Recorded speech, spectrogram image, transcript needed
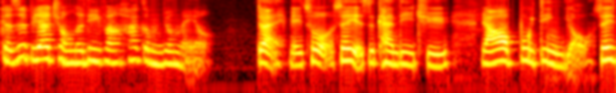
可是比较穷的地方，它根本就没有。对，没错，所以也是看地区，然后不一定有，所以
